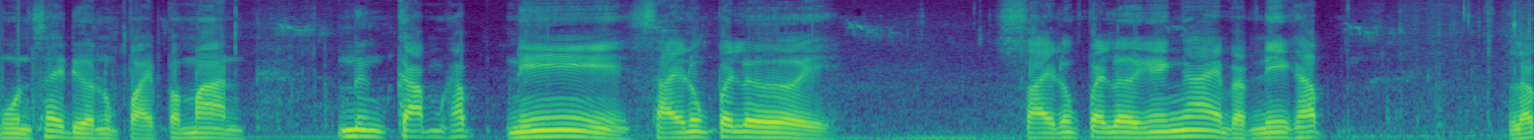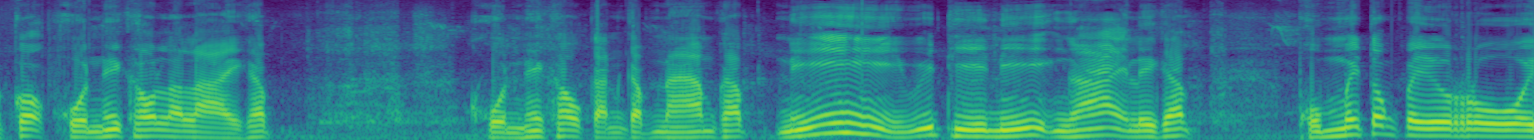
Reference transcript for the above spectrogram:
มูลไส้เดือนลงไปประมาณ 1กรัมครับ นี่ใส่ลงไปเลย ใส่ลงไปเลยง่าย ๆ แบบนี้ครับ แล้วก็คนให้เขาละลายครับ คนให้เข้ากันกับน้ำครับ นี่วิธีนี้ง่ายเลยครับ ผมไม่ต้องไปโรย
